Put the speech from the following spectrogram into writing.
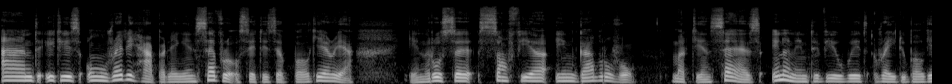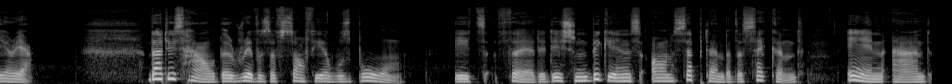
And it is already happening in several cities of Bulgaria, in Russe, Sofia, in Gabrovo, Martin says in an interview with Radio Bulgaria. That is how the Rivers of Sofia was born. Its third edition begins on September the 2nd in and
